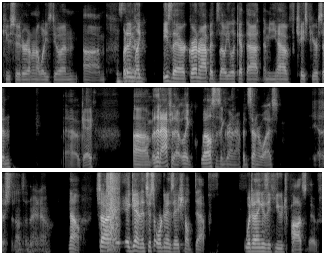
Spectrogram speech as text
Q Suter, I don't know what he's doing. Um, but in like he's there. Grand Rapids, though, you look at that. I mean, you have Chase Pearson. Uh, okay. Um, and then after that, like, what else is in Grand Rapids center wise? yeah, there's nothing right now. No. So again, it's just organizational depth, which I think is a huge positive.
